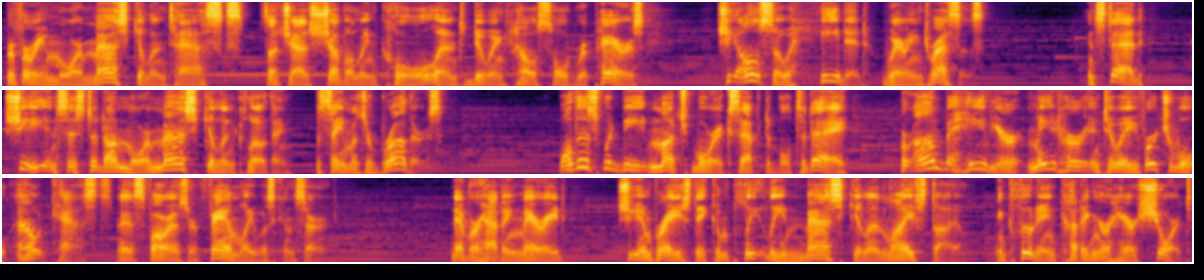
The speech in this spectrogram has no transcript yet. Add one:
preferring more masculine tasks such as shoveling coal and doing household repairs, she also hated wearing dresses. Instead, she insisted on more masculine clothing, the same as her brothers. While this would be much more acceptable today, her odd behavior made her into a virtual outcast as far as her family was concerned. Never having married, she embraced a completely masculine lifestyle, including cutting her hair short,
